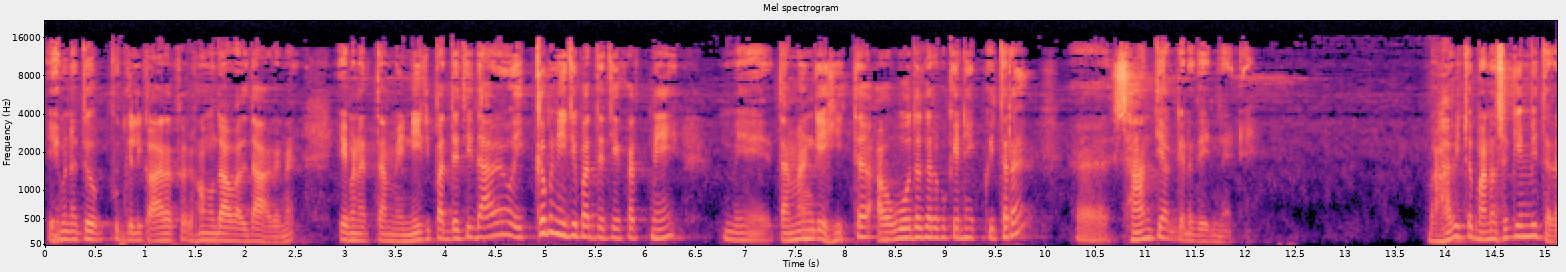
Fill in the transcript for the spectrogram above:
එහෙම නැතුව පුද්ගලික ආරක්ෂක හමුදාවල් දාගෙන එහෙම නැත්නම් මේ නීති පද්ධති දාගෙන එකම නීති පද්ධතියකත් මේ මේ Tamange හිත අවබෝධ කරපු කෙනෙක් විතර සාන්තියක් ගැන දෙන්නේ නැහැ. භාවිත මනසකින් විතර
